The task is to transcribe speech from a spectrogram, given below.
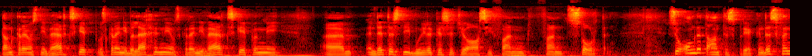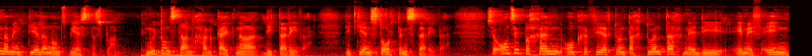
Dan kry ons nie werkskep, ons kry nie belegging nie, ons kry nie werkskepping nie. Ehm um, en dit is die moeilike situasie van van storting. So om dit aan te spreek en dis fundamenteel in ons meestersplan. Moet ons dan gaan kyk na die tariewe, die teenstortingstariewe. So ons het begin ongeveer 2020 met die MFN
